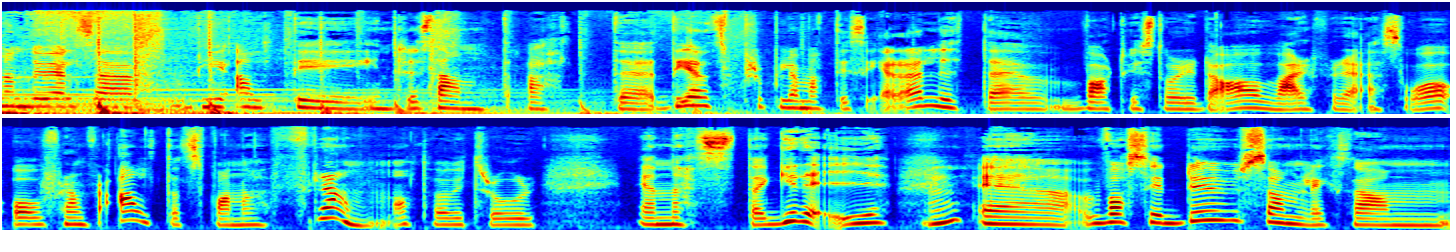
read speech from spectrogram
Men du Elsa, det är alltid intressant att eh, dels problematisera lite vart vi står idag och varför det är så. Och framför allt att spana framåt vad vi tror är nästa grej. Mm. Eh, vad ser du som liksom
